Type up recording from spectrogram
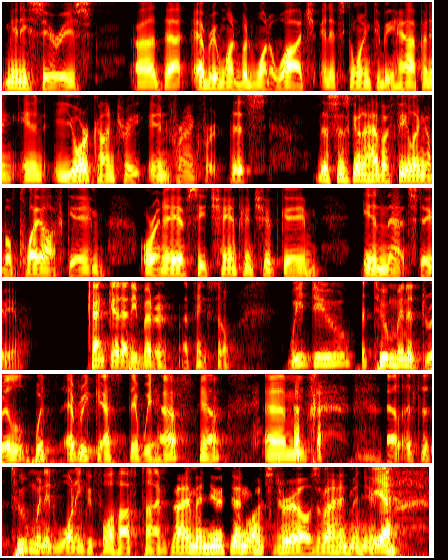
miniseries uh, that everyone would want to watch, and it's going to be happening in your country in Frankfurt. This this is going to have a feeling of a playoff game or an AFC championship game in that stadium. Can't get any better, I think so. We do a two minute drill with every guest that we have. Yeah. Um, uh, it's a two minute warning before halftime. Zwei Minuten, what's drill? Zwei Minuten. Yeah.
